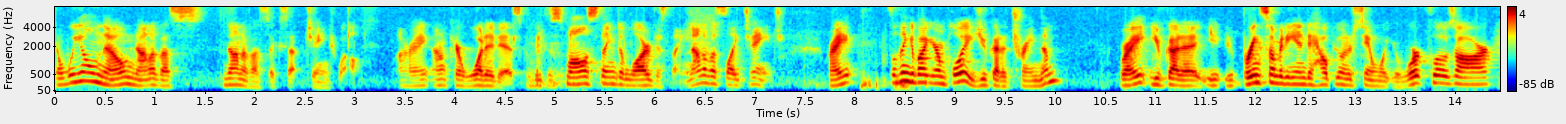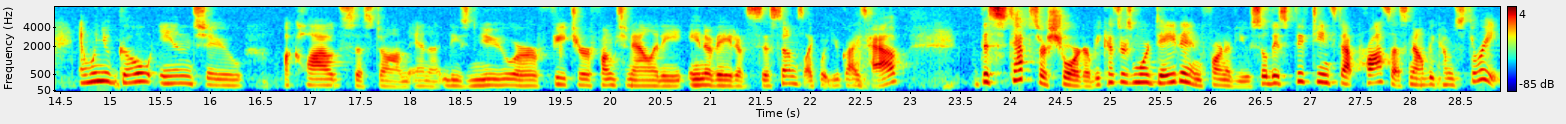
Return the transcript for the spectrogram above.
Now we all know none of us, none of us accept change well. All right, I don't care what it is. It could be the smallest thing to the largest thing. None of us like change, right? So think about your employees. You've got to train them, right? You've got to you, you bring somebody in to help you understand what your workflows are. And when you go into a cloud system and a, these newer feature functionality innovative systems like what you guys have the steps are shorter because there's more data in front of you. So this 15 step process now becomes three.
